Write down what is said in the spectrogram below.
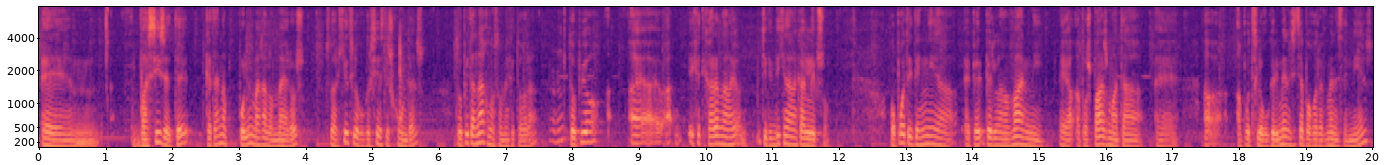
ε, βασίζεται κατά ένα πολύ μεγάλο μέρος στο αρχείο της λογοκρισίας της Χούντας, το οποίο ήταν άγνωστο μέχρι τώρα και το οποίο α, α, α, είχα τη χαρά να, και την τύχη να ανακαλύψω. Οπότε η ταινία ε, πε- περιλαμβάνει ε, αποσπάσματα ε, α- από τις λογοκριμένες ή τις απαγορευμένες ταινίες,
